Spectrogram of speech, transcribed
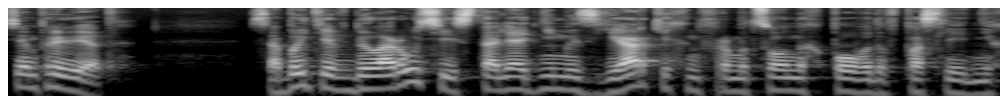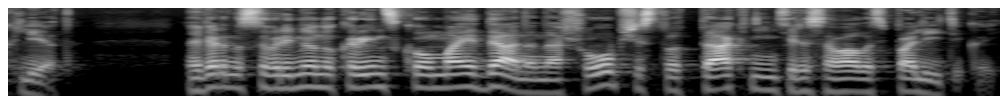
Всем привет! События в Белоруссии стали одним из ярких информационных поводов последних лет. Наверное, со времен украинского Майдана наше общество так не интересовалось политикой.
